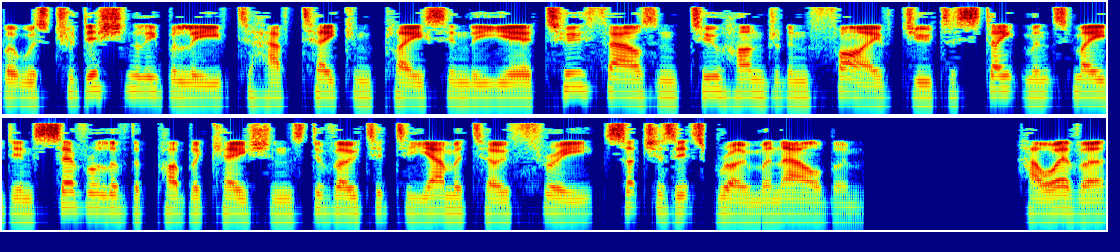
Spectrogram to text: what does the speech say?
but was traditionally believed to have taken place in the year 2205 due to statements made in several of the publications devoted to Yamato 3 such as its Roman album. However,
